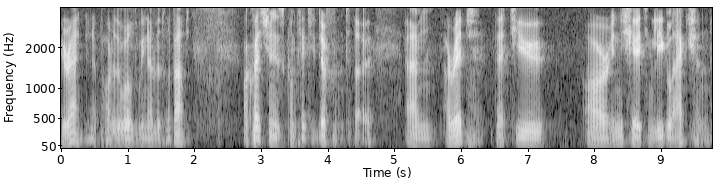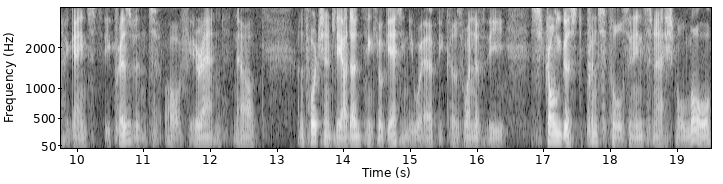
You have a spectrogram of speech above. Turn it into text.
Iran, in a part of the world we know little about. My question is completely different, though. Um, I read that you are initiating legal action against the president of Iran. Now, unfortunately, I don't think you'll get anywhere because one of the strongest principles in international law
